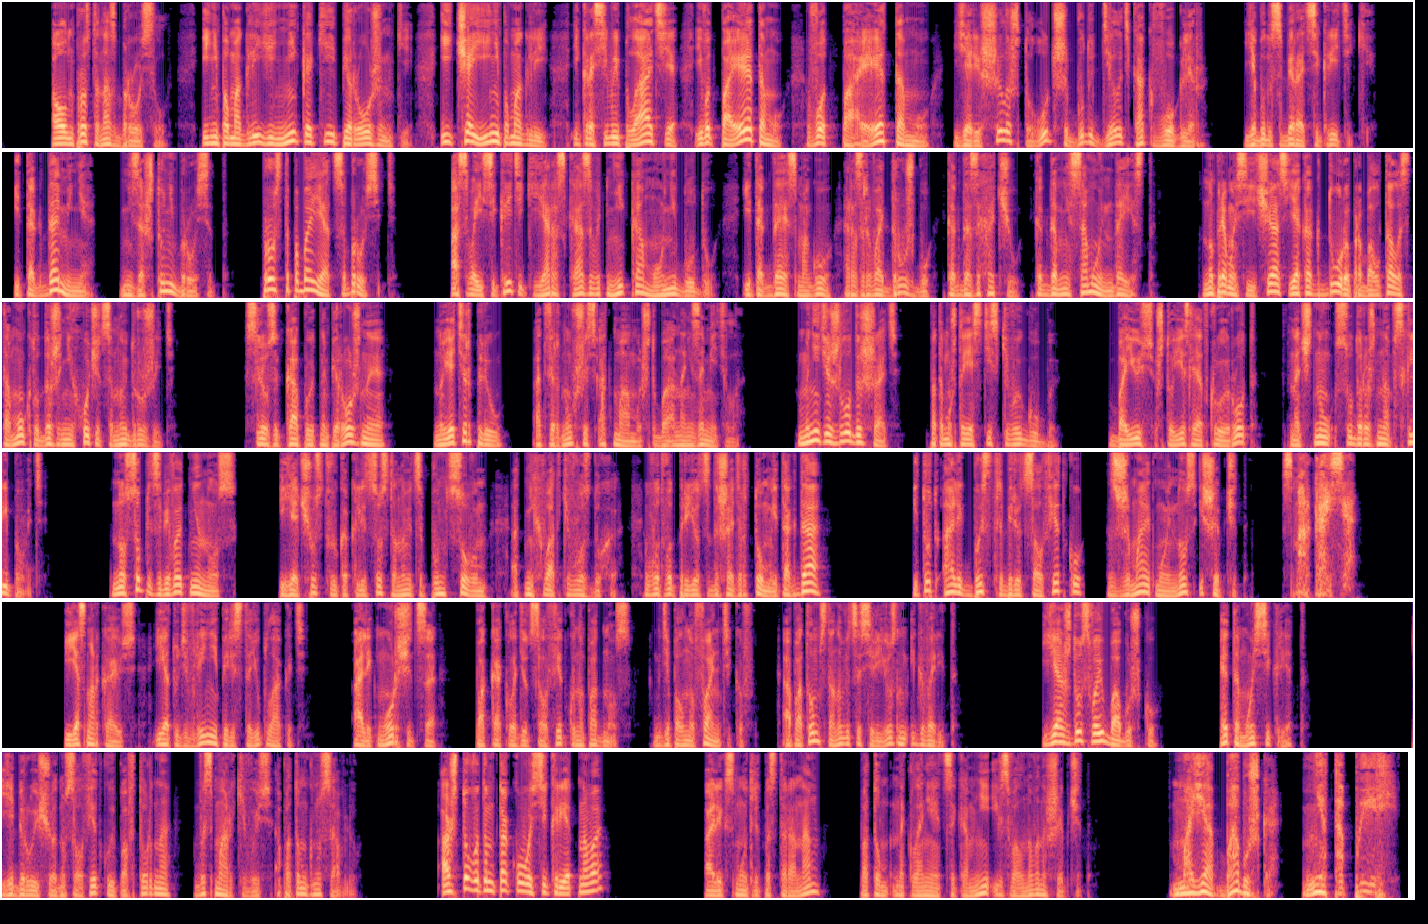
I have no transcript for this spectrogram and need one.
а он просто нас бросил. И не помогли ей никакие пироженки, и чаи не помогли, и красивые платья, и вот поэтому, вот поэтому я решила, что лучше буду делать как Воглер. Я буду собирать секретики. И тогда меня ни за что не бросят. Просто побояться бросить. А свои секретики я рассказывать никому не буду, и тогда я смогу разрывать дружбу, когда захочу, когда мне самой надоест. Но прямо сейчас я как дура проболталась тому, кто даже не хочет со мной дружить. Слезы капают на пирожные, но я терплю, отвернувшись от мамы, чтобы она не заметила. Мне тяжело дышать, потому что я стискиваю губы. Боюсь, что если открою рот, начну судорожно всхлипывать. Но сопли забивают мне нос, и я чувствую, как лицо становится пунцовым от нехватки воздуха. Вот-вот придется дышать ртом, и тогда... И тут Алик быстро берет салфетку, сжимает мой нос и шепчет «Сморкайся!». И я сморкаюсь, и от удивления перестаю плакать. Алик морщится, пока кладет салфетку на поднос, где полно фантиков, а потом становится серьезным и говорит «Я жду свою бабушку. Это мой секрет». Я беру еще одну салфетку и повторно высмаркиваюсь, а потом гнусавлю. А что в этом такого секретного? Алекс смотрит по сторонам, потом наклоняется ко мне и взволнованно шепчет. «Моя бабушка не топырь!»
